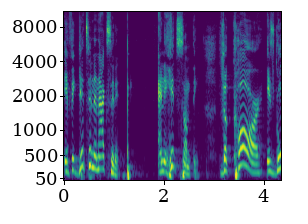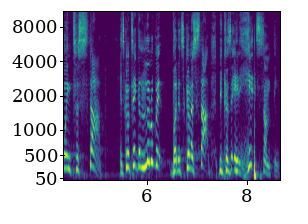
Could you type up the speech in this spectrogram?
If it gets in an accident and it hits something, the car is going to stop it's gonna take a little bit, but it's gonna stop because it hits something.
